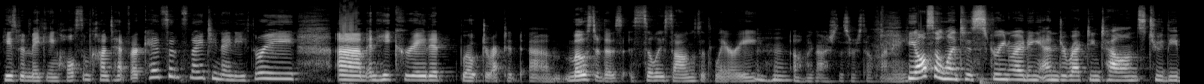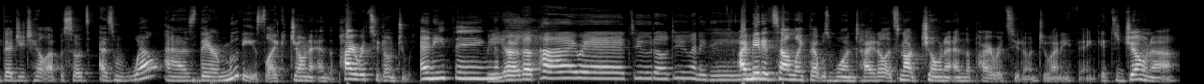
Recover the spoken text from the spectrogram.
He's been making wholesome content for kids since 1993, um, and he created, wrote, directed um, most of those silly songs with Larry. Oh my gosh, those were so funny. He also lent his screenwriting and directing talents to the VeggieTale episodes as well as their like Jonah and the Pirates Who Don't Do Anything. we are the pirates who don't do anything. I made it sound like that was one title. It's not Jonah and the Pirates Who Don't Do Anything. It's Jonah.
